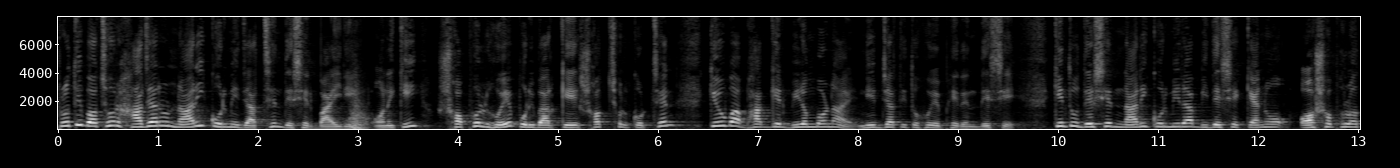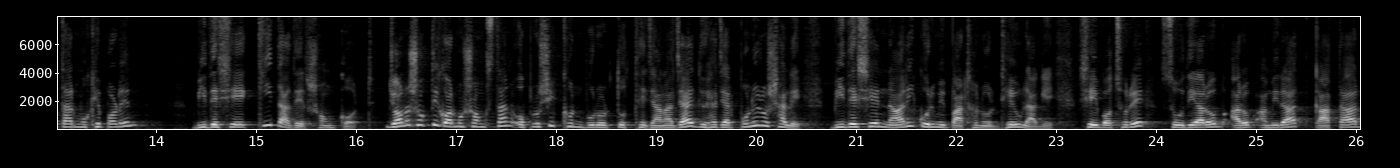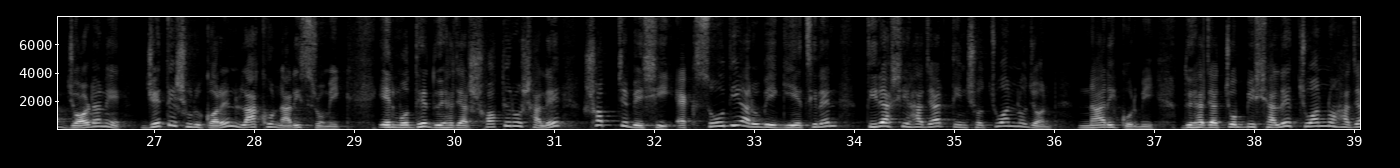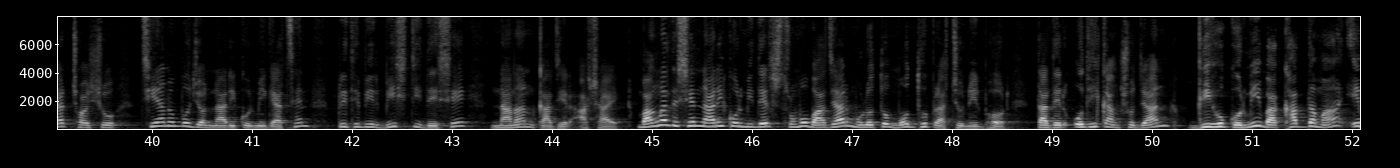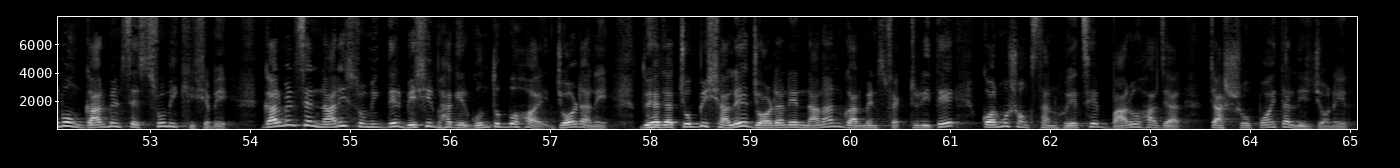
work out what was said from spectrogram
প্রতি বছর হাজারো নারী কর্মী যাচ্ছেন দেশের বাইরে। অনেকেই সফল হয়ে পরিবারকে সচ্ছল করছেন, কেউ বা ভাগ্যের বিড়ম্বনায় নির্যাতিত হয়ে ফেরেন দেশে। কিন্তু দেশের নারী কর্মীরা বিদেশে কেন অসফলতার মুখে পড়েন? বিদেশে কি তাদের সংকট? জনশক্তি কর্মসংস্থান ও প্রশিক্ষণ ব্যুরোর তথ্যে জানা যায়, দুই সালে বিদেশে নারী কর্মী পাঠানোর ঢেউ লাগে। সেই বছরে সৌদি আরব আরব আমিরাত, কাতার, জর্ডানে যেতে শুরু করেন লাখো নারী শ্রমিক। এর মধ্যে দুই হাজার সতেরো সালে সবচেয়ে বেশি এক সৌদি আরবে গিয়েছিলেন তিরাশি হাজার তিনশো চুয়ান্ন জন নারী কর্মী দুই হাজার চব্বিশ সালে চুয়ান্ন হাজার ছয়শো ছিয়ানব্বই জন নারী কর্মী গেছেন পৃথিবীর বিশটি দেশে নানান কাজের আশায়। বাংলাদেশের নারী কর্মীদের শ্রমবাজার মূলত মধ্যপ্রাচ্য নির্ভর। তাদের অধিকাংশ যান গৃহকর্মী বা খাদ্যামা এবং গার্মেন্টসের শ্রমিক হিসেবে। গার্মেন্টসের নারী শ্রমিকদের বেশিরভাগের গন্তব্য হয় জর্ডানে। দুই হাজার চব্বিশ সালে জর্ডানের নানান গার্মেন্টস ফ্যাক্টরিতে কর্মসংস্থান হয়েছে বারো হাজার চারশো জনের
